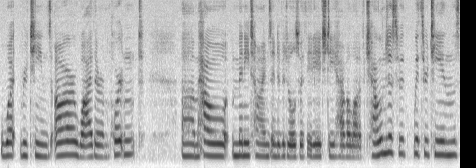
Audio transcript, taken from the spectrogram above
what routines are, why they're important, um, how many times individuals with ADHD have a lot of challenges with, with routines.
